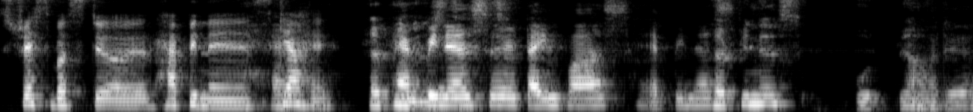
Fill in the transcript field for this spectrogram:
स्ट्रेस बस्टर हैप्पीनेस क्या है? Happiness time pass happiness happiness और प्यार। और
